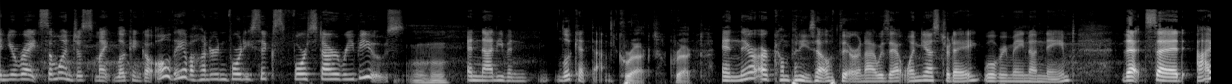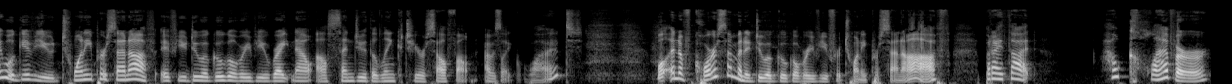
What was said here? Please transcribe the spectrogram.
And you're right. Someone just might look and go, "Oh, they have 146 four-star reviews," hmm and not even look at them. Correct, correct. And there are companies out there, and I was at one yesterday, will remain unnamed, that said, I will give you 20% off if you do a Google review right now. I'll send you the link to your cell phone. I was like, what? Well, and of course I'm going to do a Google review for 20% off. But I thought, how clever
